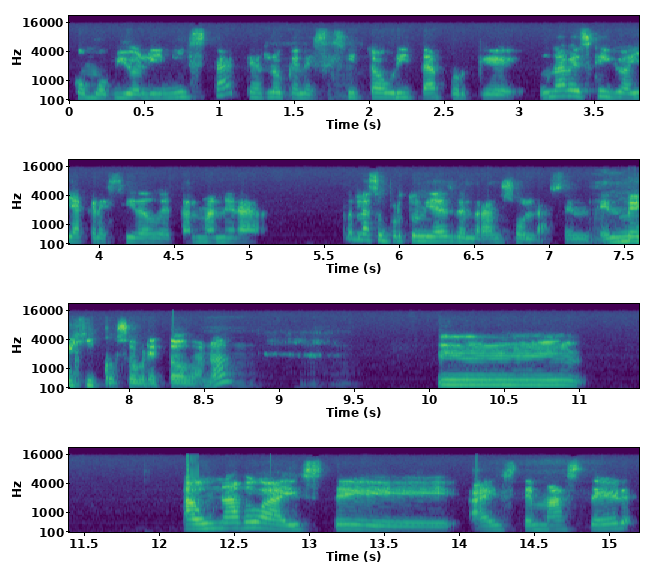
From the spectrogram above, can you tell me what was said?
como violinista, que es lo que necesito ahorita, porque una vez que yo haya crecido de tal manera, pues las oportunidades vendrán solas, en, México sobre todo, ¿no? Mm, aunado a este, a este máster,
